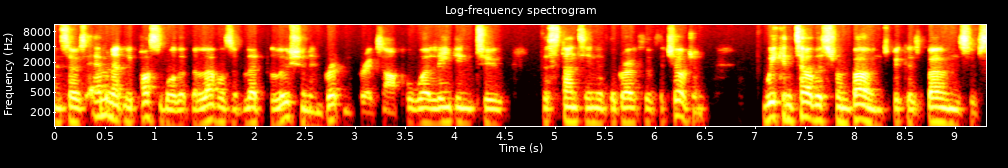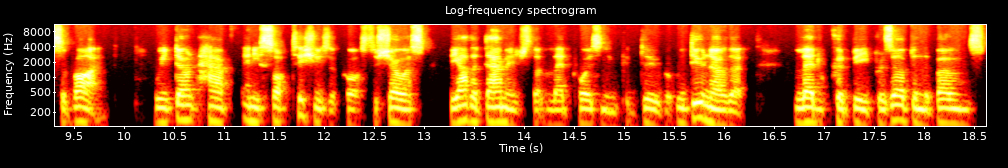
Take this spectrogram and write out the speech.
And so it's eminently possible that the levels of lead pollution in Britain, for example, were leading to the stunting of the growth of the children. We can tell this from bones because bones have survived. We don't have any soft tissues, of course, to show us the other damage that lead poisoning could do. But we do know that lead could be preserved in the bones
